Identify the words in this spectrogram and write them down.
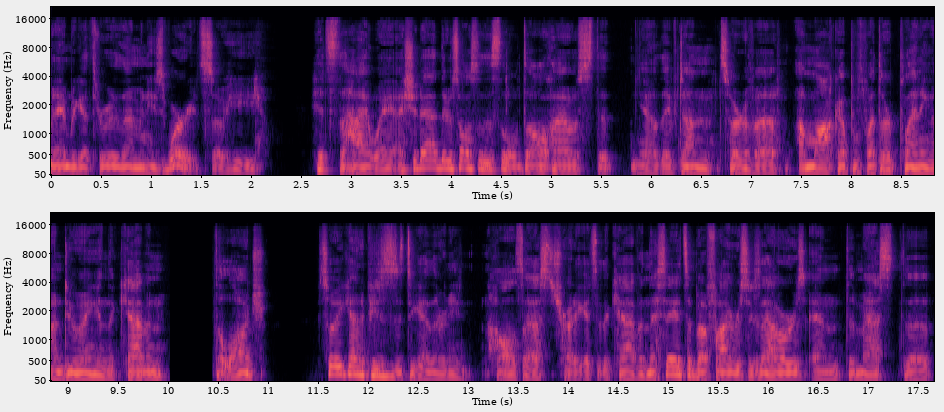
been able to get through to them and he's worried. So he hits the highway. I should add there's also this little dollhouse that, you know, they've done sort of a, a mock up of what they're planning on doing in the cabin, the lodge. So he kind of pieces it together and he hauls ass to try to get to the cabin. They say it's about five or six hours, and the mass the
